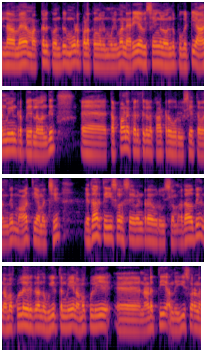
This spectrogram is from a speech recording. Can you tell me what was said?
இல்லாமல் மக்களுக்கு வந்து மூடப்பழக்கங்கள் மூலிமா நிறைய விஷயங்களை வந்து புகட்டி ஆன்மீகன்ற பேரில் வந்து தப்பான கருத்துக்களை காட்டுற ஒரு விஷயத்த வந்து மாற்றி அமைச்சு யதார்த்த ஈஸ்வர சேவைன்ற ஒரு விஷயம். அதாவது நமக்குள்ளே இருக்கிற அந்த உயிர்த்தன்மையை நமக்குள்ளேயே நடத்தி அந்த ஈஸ்வரனை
